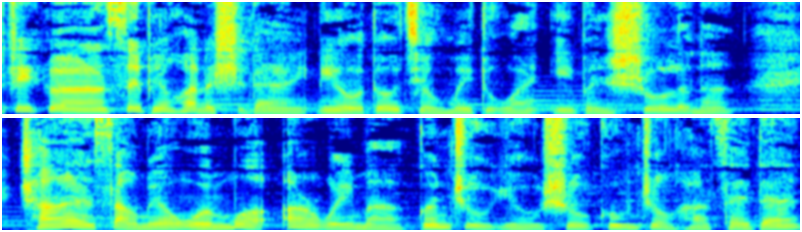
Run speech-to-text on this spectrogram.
这个碎片化的时代，你有多久没读完一本书了呢？长按扫描文末二维码，关注“有书”公众号菜单，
